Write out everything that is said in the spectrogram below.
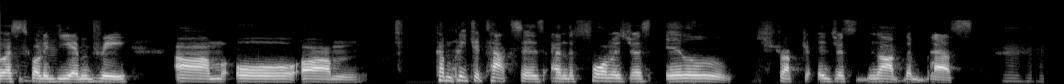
US it's called the mm-hmm. DMV, um, or um, complete your taxes, and the form is just ill structured. It's just not the best. Mm-hmm.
